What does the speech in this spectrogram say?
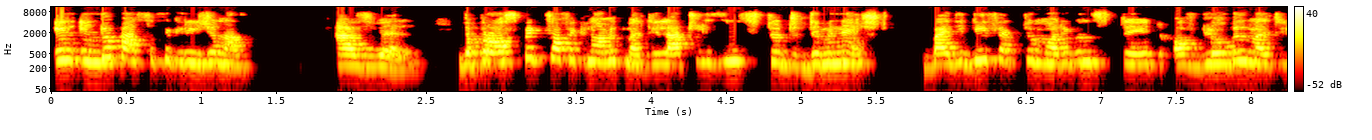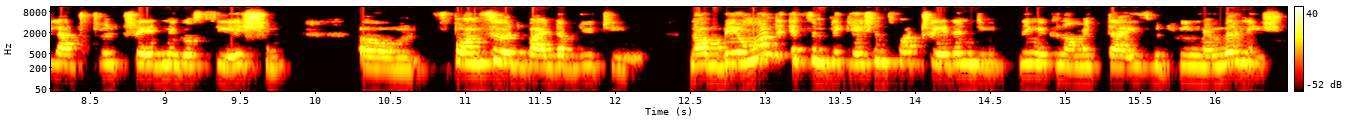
In Indo-Pacific region as, as well, the prospects of economic multilateralism stood diminished by the de facto moribund state of global multilateral trade negotiation um, sponsored by WTO. Now, beyond its implications for trade and deepening economic ties between member nations,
